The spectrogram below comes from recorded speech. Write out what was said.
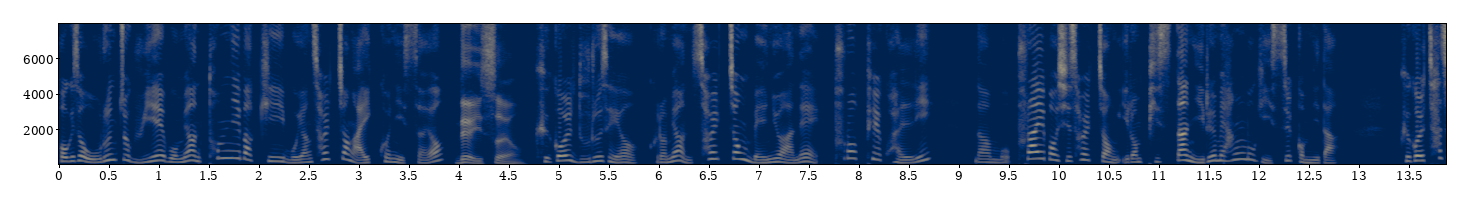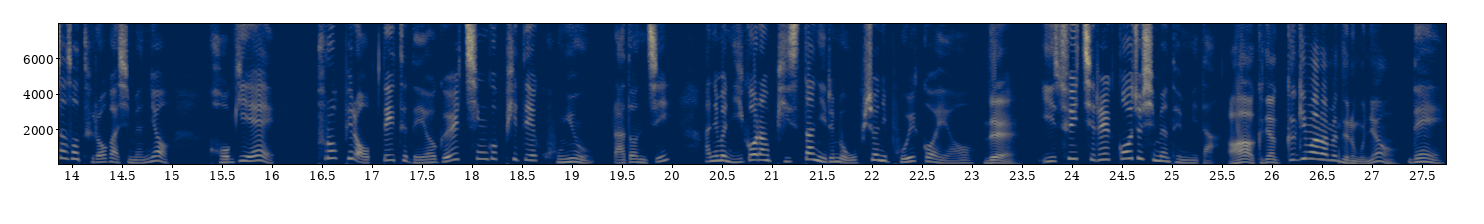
거기서 오른쪽 위에 보면 톱니바퀴 모양 설정 아이콘이 있어요. 네, 있어요. 그걸 누르세요. 그러면 설정 메뉴 안에 프로필 관리, 나 뭐 프라이버시 설정 이런 비슷한 이름의 항목이 있을 겁니다. 그걸 찾아서 들어가시면요. 거기에 프로필 업데이트 내역을 친구 피드에 공유라든지 아니면 이거랑 비슷한 이름의 옵션이 보일 거예요. 네. 이 스위치를 꺼주시면 됩니다. 아, 그냥 끄기만 하면 되는군요. 네.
